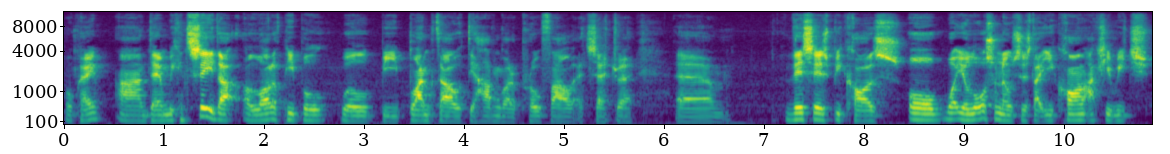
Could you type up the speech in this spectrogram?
Okay, and then we can see that a lot of people will be blanked out. They haven't got a profile, etc. Um, this is because, or what you'll also notice is that you can't actually reach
